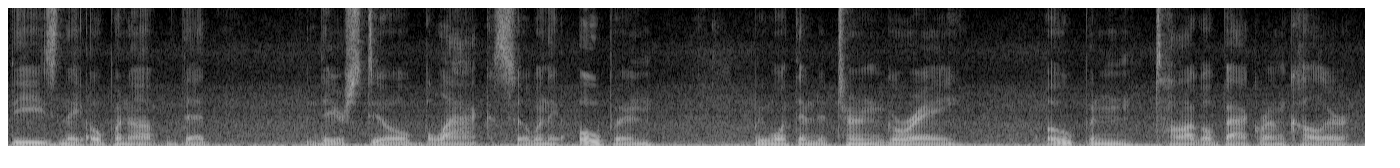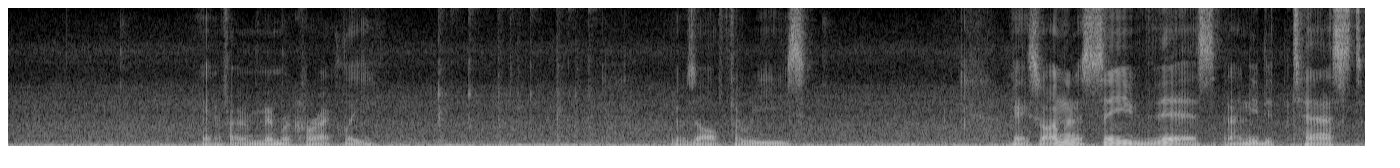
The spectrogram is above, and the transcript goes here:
these and they open up that they're still black. So when they open, we want them to turn gray. Open toggle background color. And if I remember correctly, it was all threes. Okay, so I'm going to save this, and I need to test.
